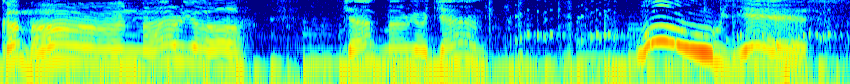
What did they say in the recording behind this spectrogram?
Come on, Mario! Jump, Mario, jump! Woo! Yes!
